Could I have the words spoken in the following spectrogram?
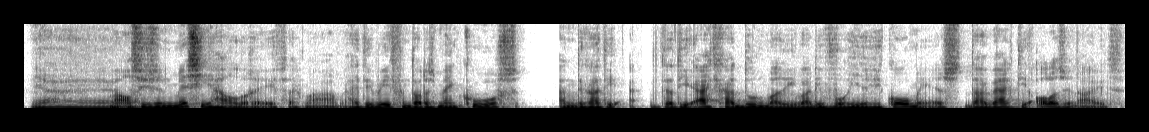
Ja, ja, ja. Maar als hij zijn missie helder heeft, zeg maar, hij weet van dat is mijn koers en dan gaat hij, dat hij echt gaat doen waar hij, waar hij voor hier gekomen is, daar werkt hij alles in uit.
